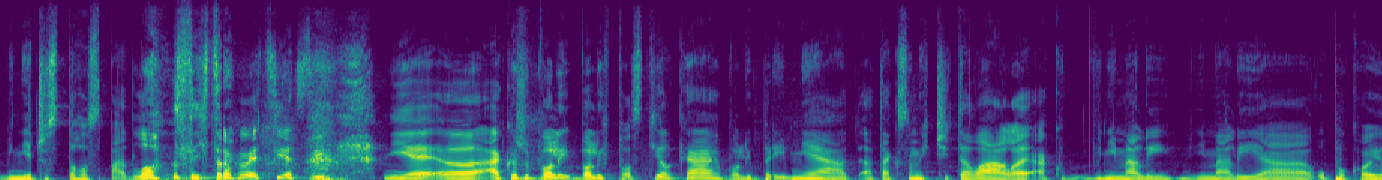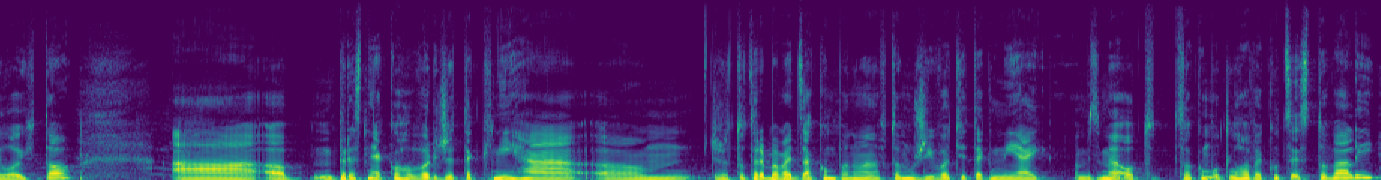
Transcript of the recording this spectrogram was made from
mi niečo z toho spadlo, z tých troch vecí asi. Nie, uh, akože boli, boli v postielkách, boli pri mne a, a tak som ich čítala, ale ako vnímali, vnímali a upokojilo ich to. A uh, presne ako hovorí, že tá kniha, um, že to treba mať zakomponované v tom živote, tak my, aj, my sme od celkom od veku cestovali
